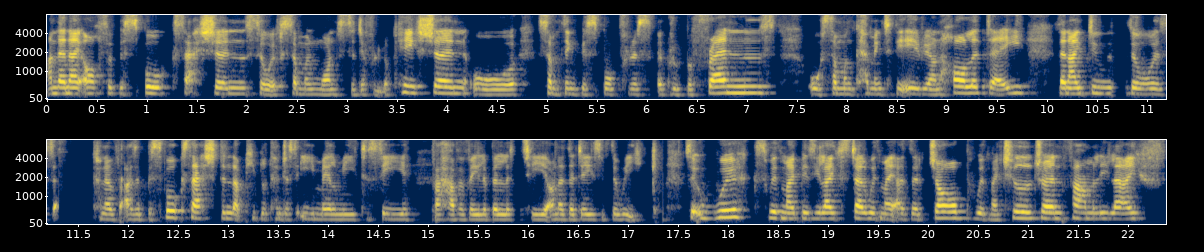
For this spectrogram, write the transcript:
And then I offer bespoke sessions. So if someone wants a different location or something bespoke for a, a group of friends or someone coming to the area on holiday, then I do those kind of as a bespoke session that people can just email me to see if I have availability on other days of the week. So it works with my busy lifestyle, with my other job, with my children, family life.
